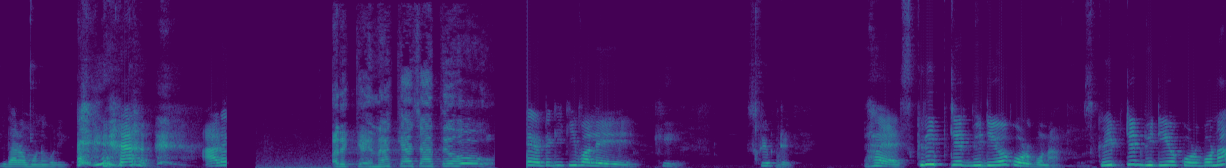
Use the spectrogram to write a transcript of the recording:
দাঁড়াও মনে করি। আরে আরে কেনা কে চাতে হো? ওটাকে কি বলে? কি? স্ক্রিপ্টেড হ্যাঁ স্ক্রিপ্টেড ভিডিও করব না। স্ক্রিপ্টেড ভিডিও করব না।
